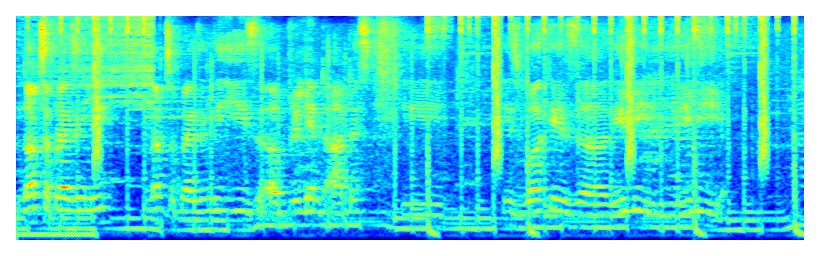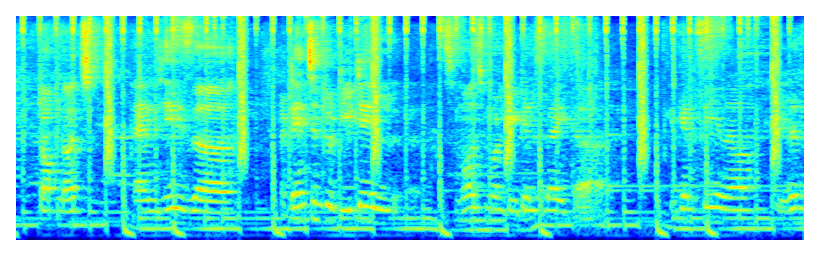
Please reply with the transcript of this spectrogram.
not surprisingly, not surprisingly, he's a brilliant artist. He, his work is uh, really, really top notch, and his uh, attention to detail, small, small details like uh, you can see, you know, even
